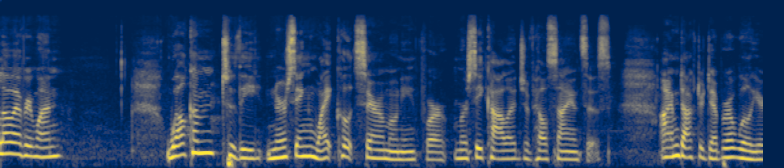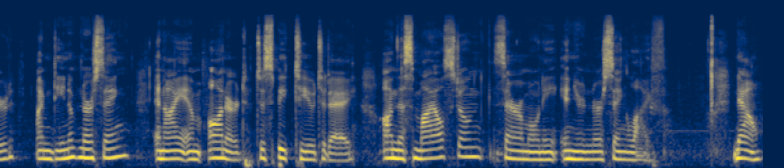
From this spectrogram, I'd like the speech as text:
Hello, everyone. Welcome to the Nursing White Coat Ceremony for Mercy College of Health Sciences. I'm Dr. Deborah Williard. I'm Dean of Nursing, and I am honored to speak to you today on this milestone ceremony in your nursing life. Now,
